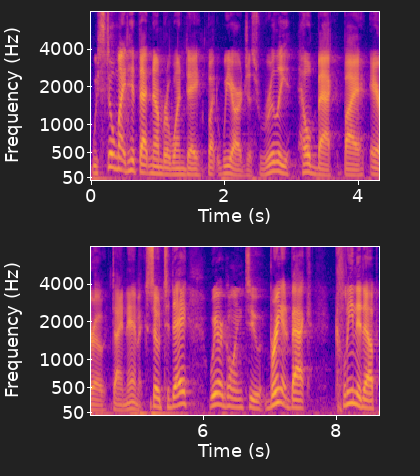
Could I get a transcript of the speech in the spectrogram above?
We still might hit that number one day, but we are just really held back by aerodynamics. So today, we are going to bring it back clean it up,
